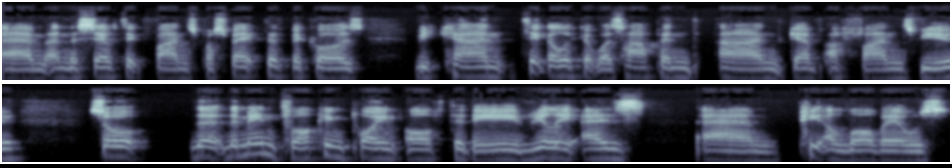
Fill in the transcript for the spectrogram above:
um, in the Celtic fans' perspective because we can take a look at what's happened and give a fan's view. So, the, the main talking point of today really is um, Peter Lawwell's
